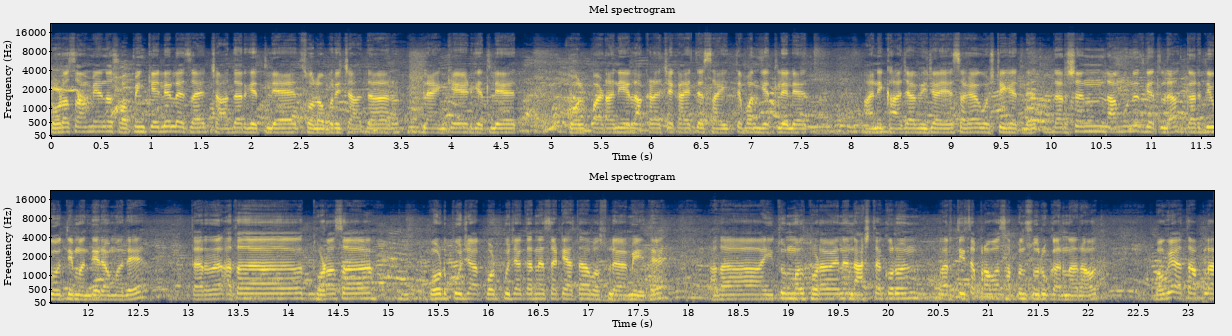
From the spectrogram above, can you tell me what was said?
थोडंसं आम्ही यांना ना शॉपिंग केलेलंच आहे. चादर घेतली आहेत सोलापुरी चादर ब्लँकेट घेतले आहेत कोलपाट आणि लाकडाचे काय ते साहित्य पण घेतलेले आहेत आणि खाजा विजा हे सगळ्या गोष्टी घेतल्या आहेत. दर्शन लांबूनच घेतलं. गर्दी होती मंदिरामध्ये. तर आता थोडासा पोटपूजा पोटपूजा करण्यासाठी आता बसलो आहे आम्ही इथे. आता इथून मग थोड्या वेळाने नाश्ता करून परतीचा प्रवास आपण सुरू करणार आहोत. बघूया आता आपला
